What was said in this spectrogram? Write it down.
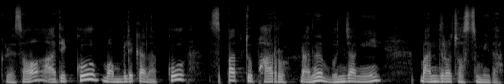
그래서 아디쿠 멈블리 깐 아쿠 스파투 바루라는 문장이 만들어졌습니다.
